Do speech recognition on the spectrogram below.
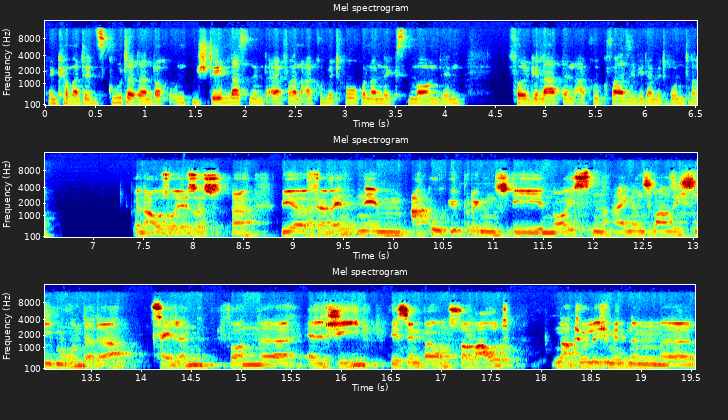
Dann kann man den Scooter dann doch unten stehen lassen, nimmt einfach einen Akku mit hoch und am nächsten Morgen den vollgeladenen Akku quasi wieder mit runter. Genau so ist es. Wir verwenden im Akku übrigens die neuesten 21700er Zellen von äh, LG. Die sind bei uns verbaut. Natürlich mit einem äh,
